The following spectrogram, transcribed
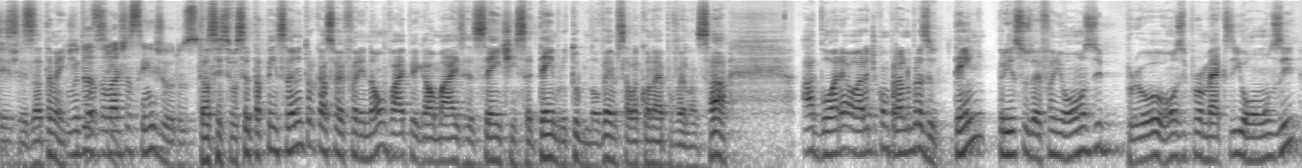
vezes. Exatamente. Muitas Então, assim, lojas sem juros. Então, assim, se você está pensando em trocar seu iPhone e não vai pegar o mais recente em setembro, outubro, novembro, sei lá quando a Apple vai lançar, agora é a hora de comprar no Brasil. Tem preços do iPhone 11 Pro, 11 Pro Max e 11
